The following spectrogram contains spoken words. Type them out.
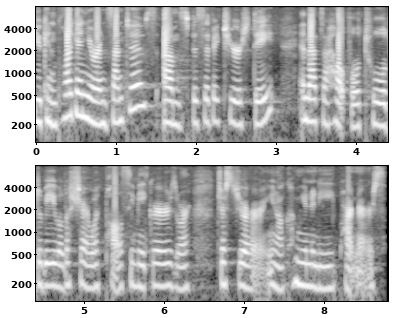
you can plug in your incentives um, specific to your state, and that's a helpful tool to be able to share with policymakers or just your you know community partners.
